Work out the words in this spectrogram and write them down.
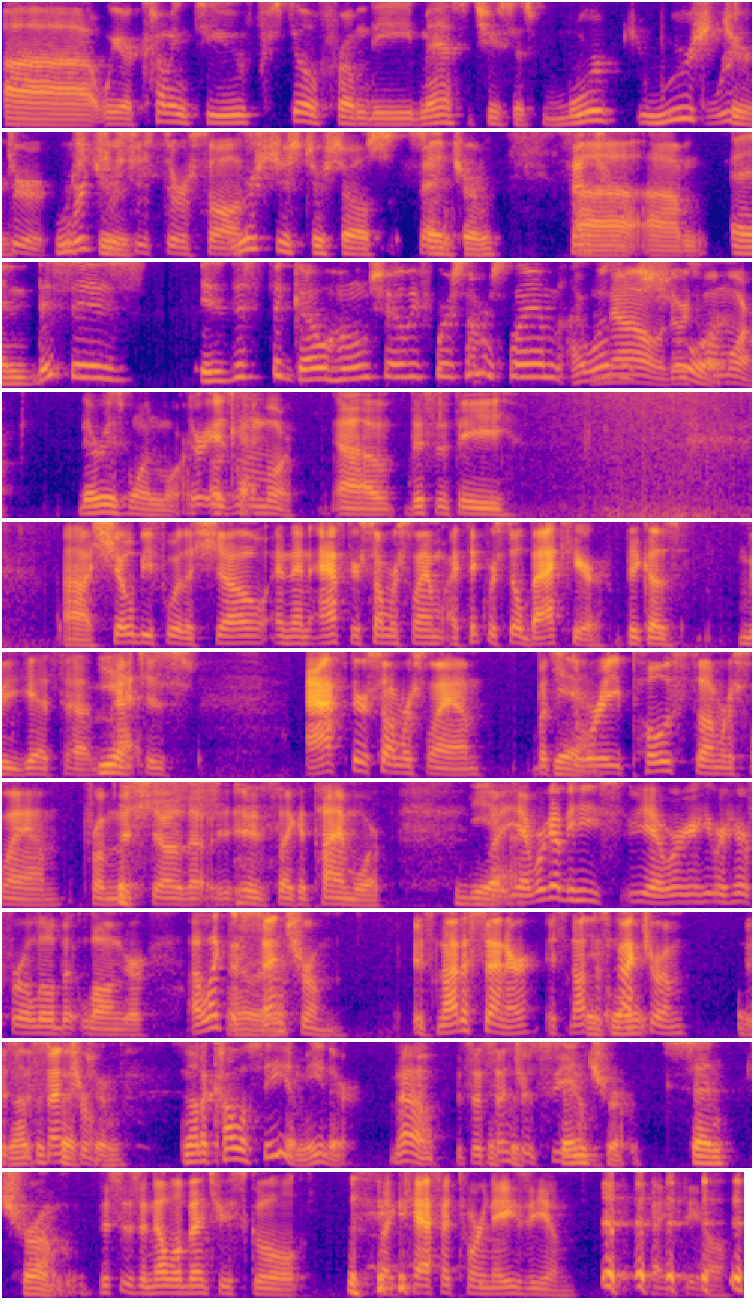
Uh, we are coming to you still from the Massachusetts Wor- Worcester, Worcester, Worcester, Worcestershire sauce. Worcestershire Sauce Centrum. Central. Uh, um, and this is, is this the go home show before SummerSlam? I wasn't no, sure. there's one more. There is one more. There is Okay. one more. Uh, this is the uh, show before the show, and then after SummerSlam, I think we're still back here because we get uh, Yes. matches after SummerSlam, but Yeah. story post SummerSlam from this show that is like a time warp. Yeah. But yeah, we're gonna be yeah we're we're here for a little bit longer. I like the All right. Centrum. It's not a center. It's not It's the not- Spectrum. It's, the, the Centrum. Spectrum. It's not a Coliseum either. No, it's a It's a Centrum. Centrum. This is an elementary school like cafetornasium type deal.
